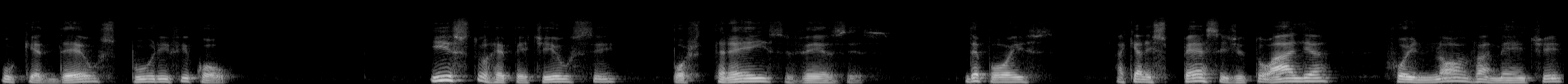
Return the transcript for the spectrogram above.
o que Deus purificou. Isto repetiu-se por três vezes. Depois, aquela espécie de toalha foi novamente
